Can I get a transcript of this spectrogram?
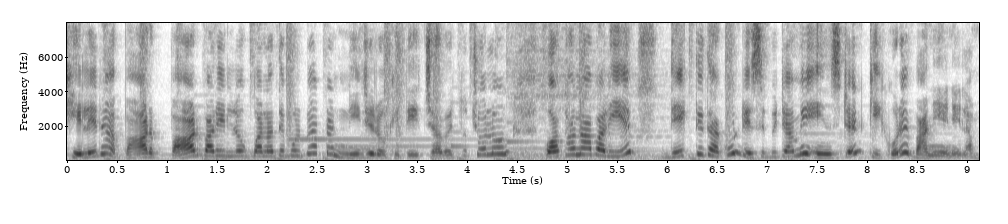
খেলে না বারবার বাড়ির লোক বানাতে বলবে, আপনার নিজেরও খেতে ইচ্ছা হবে। তো চলুন কথা না বাড়িয়ে দেখতে থাকুন রেসিপিটা আমি ইনস্ট্যান্ট কি করে বানিয়ে নিলাম।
